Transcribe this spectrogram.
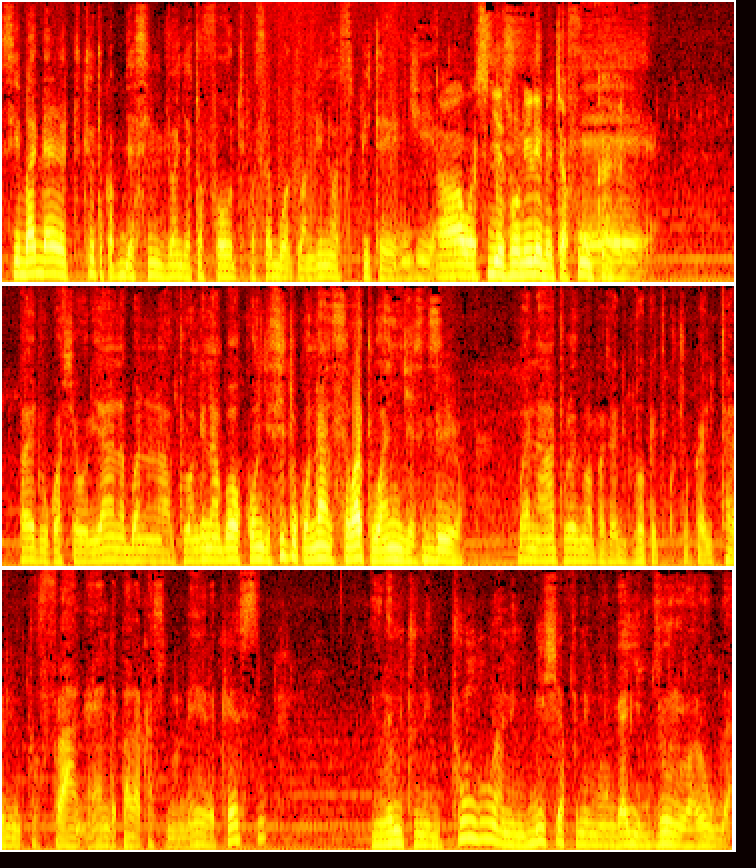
si baada ya tukio tukapiga simu viwanja tofauti, kwa sababu watu wengine wasipite njia Ah, wasije zoni ile imechafuka. Eh, pale tukashauriana bwana na watu wengine ambao wako nje, si tuko ndani. Sasa watu wa nje sasa Ndio. bwana, watu lazima apate advocate kutoka Italy, mtu fulani aende pale akasimamia ile kesi. Yule mtu ni mtundu na ni mbishi, afu ni mwongeaji mzuri wa lugha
